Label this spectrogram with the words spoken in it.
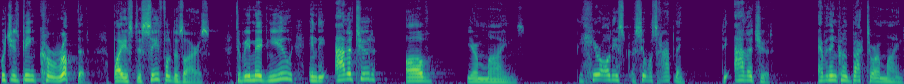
which is being corrupted by its deceitful desires to be made new in the attitude of your minds. To hear all these, see what's happening. The attitude. Everything comes back to our mind.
